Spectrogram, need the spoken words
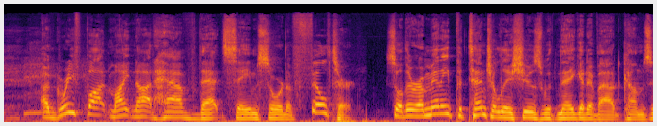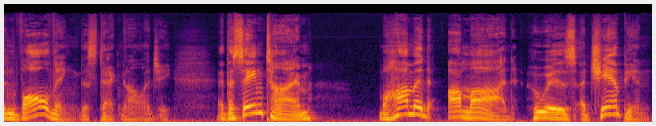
A grief bot might not have that same sort of filter. So there are many potential issues with negative outcomes involving this technology. At the same time, Mohammed Ahmad, who is a champion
